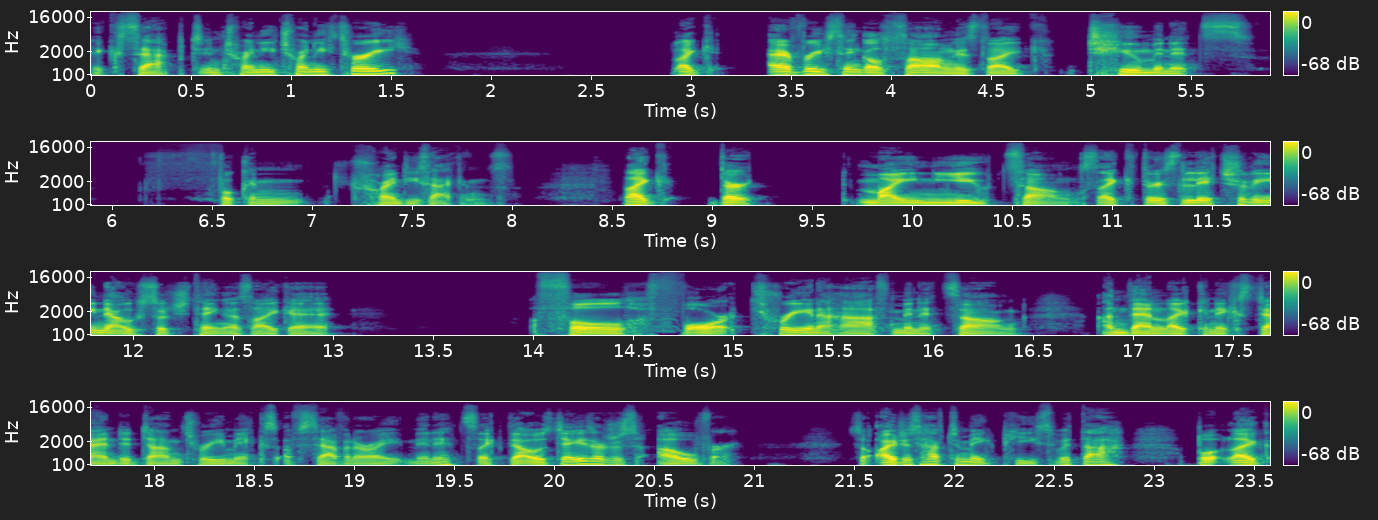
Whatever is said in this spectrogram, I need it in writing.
accept in 2023. Like every single song is like two minutes, fucking 20 seconds. Like they're minute songs. Like there's literally no such thing as like a, full four, three and a half minute song and then like an extended dance remix of seven or eight minutes. Like those days are just over. So I just have to make peace with that. But like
